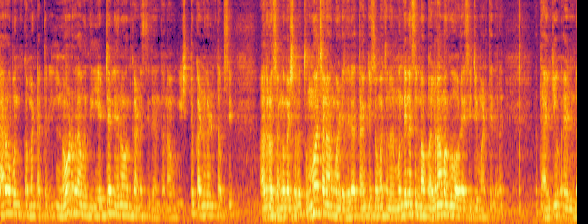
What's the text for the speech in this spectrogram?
ಯಾರೋ ಬಂದು ಕಮೆಂಟ್ ಆಗ್ತಾರೆ ಇಲ್ಲಿ ನೋಡಿದ್ರೆ ಒಂದು ಈ ಎಡ್ಜಲ್ಲಿ ಏನೋ ಒಂದು ಕಾಣಿಸ್ತಿದೆ ಅಂತ. ನಾವು ಇಷ್ಟು ಕಣ್ಣುಗಳನ್ನ ತಪ್ಪಿಸಿ, ಆದ್ರೂ ಸಂಗಮೇಶ್ವರು ತುಂಬಾ ಚೆನ್ನಾಗಿ ಮಾಡಿದ್ದಾರೆ. ಥ್ಯಾಂಕ್ ಯು ಸೋ ಮಚ್ ನನ್ನ ಮುಂದಿನ ಸಿನಿಮಾ ಬಲರಾಮಗೂ ಅವರೇ ಸಿ ಜಿ ಮಾಡ್ತಿದ್ದಾರೆ. Thank you and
